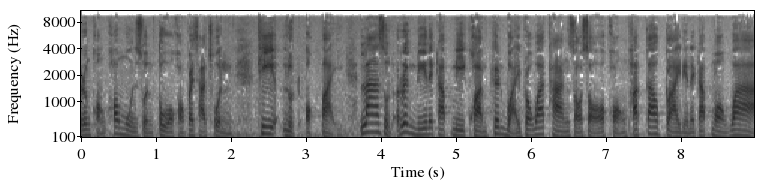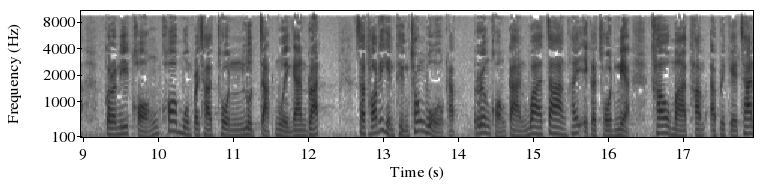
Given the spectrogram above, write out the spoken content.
เรื่องของข้อมูลส่วนตัวของประชาชนที่หลุดออกไป ล่าสุดเรื่องนี้นะครับมีความเคลื่อนไหว เพราะว่าทางสสของพรรคก้าวไกลเนี่ยนะครับมองว่ากรณีของข้อมูลประชาชนหลุดจากหน่วยงานรัฐ สะท้อนให้เห็นถึงช่องโหว่ครับเรื่องของการว่าจ้างให้เอกชนเนี่ยเข้ามาทำแอปพลิเคชัน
